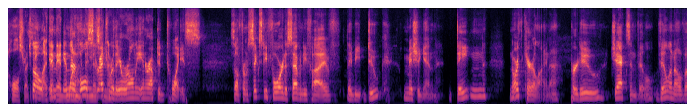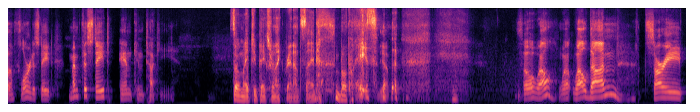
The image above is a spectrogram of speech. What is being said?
whole stretch. So but I think in, they had in their whole they in stretch where they were only interrupted twice. So from 64 to 75, they beat Duke, Michigan, Dayton, North Carolina, Purdue, Jacksonville, Villanova, Florida State, Memphis State, and Kentucky. So my two picks were like right outside both ways. Yep. So well, well, well done. Sorry,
